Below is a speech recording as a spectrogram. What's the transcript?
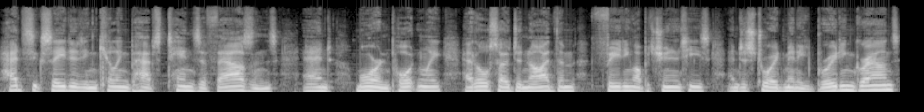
had succeeded in killing perhaps tens of thousands and, more importantly, had also denied them feeding opportunities and destroyed many breeding grounds,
